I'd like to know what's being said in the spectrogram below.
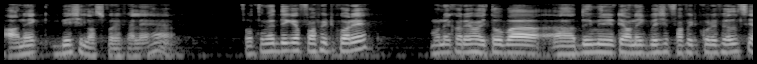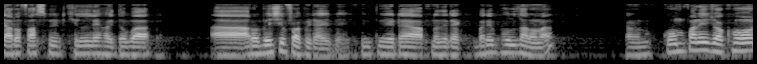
অনেক বেশি লস করে ফেলে হ্যাঁ? প্রথমের দিকে প্রফিট করে মনে করে হয়তো বা দুই মিনিটে অনেক বেশি প্রফিট করে ফেলছি আরও পাঁচ মিনিট খেললে হয়তো বা আরও বেশি প্রফিট আসবে। কিন্তু এটা আপনাদের একবারে ভুল ধারণা। কারণ কোম্পানি যখন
